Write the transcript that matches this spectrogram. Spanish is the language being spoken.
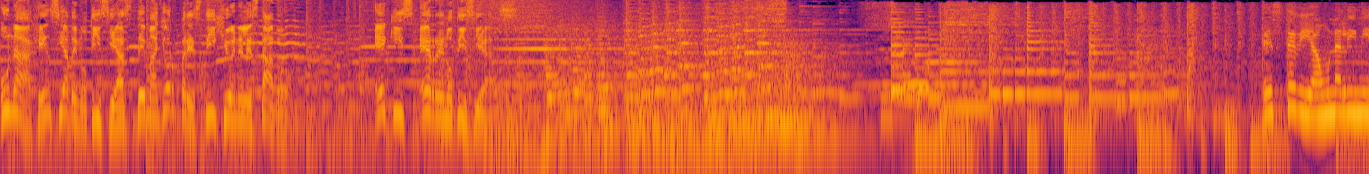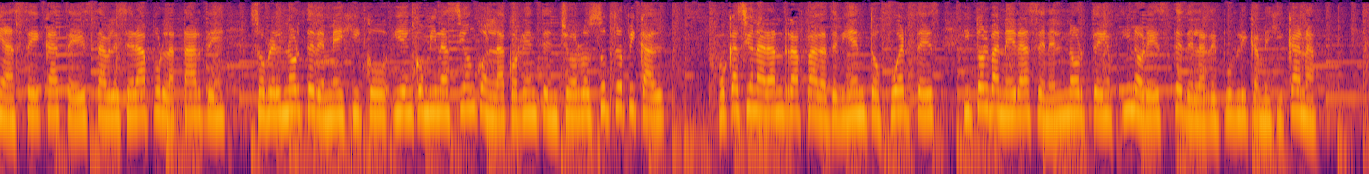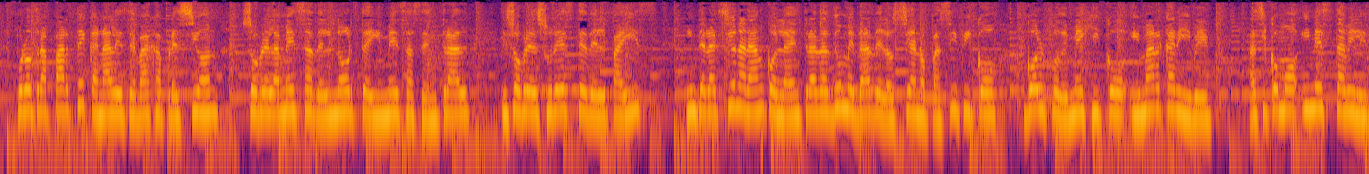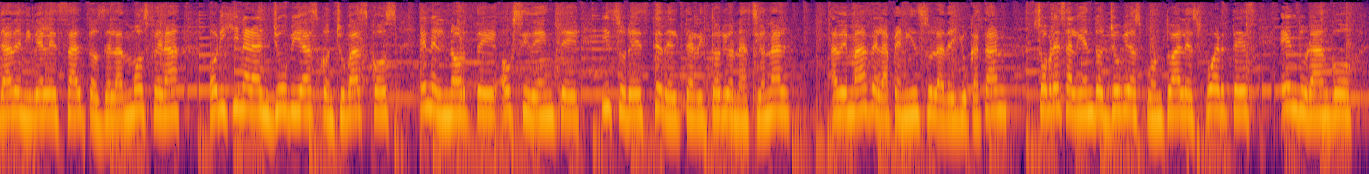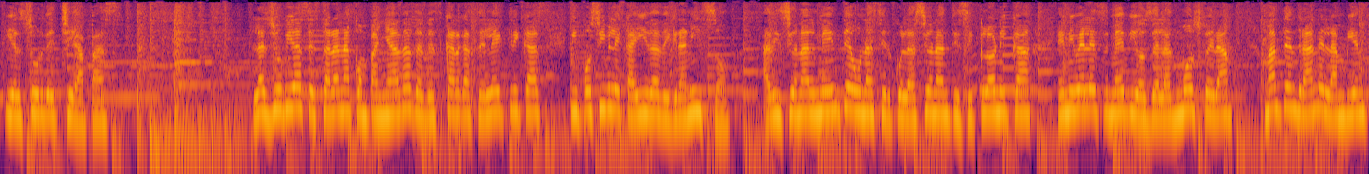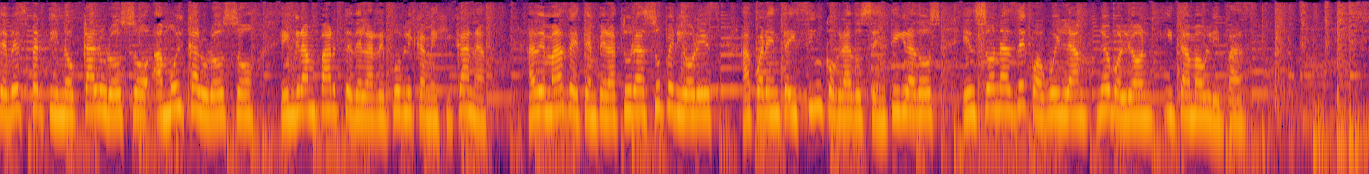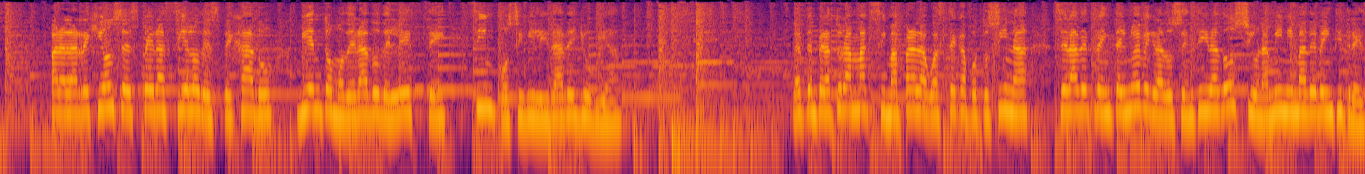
Una agencia de noticias de mayor prestigio en el estado. XR Noticias. Este día una línea seca se establecerá por la tarde sobre el norte de México y en combinación con la corriente en chorro subtropical ocasionarán ráfagas de viento fuertes y tolvaneras en el norte y noreste de la República Mexicana. Por otra parte, canales de baja presión sobre la mesa del norte y mesa central y sobre el sureste del país interaccionarán con la entrada de humedad del Océano Pacífico, Golfo de México y Mar Caribe, así como inestabilidad de niveles altos de la atmósfera, originarán lluvias con chubascos en el norte, occidente y sureste del territorio nacional, además de la península de Yucatán, sobresaliendo lluvias puntuales fuertes en Durango y el sur de Chiapas. Las lluvias estarán acompañadas de descargas eléctricas y posible caída de granizo. Adicionalmente, una circulación anticiclónica en niveles medios de la atmósfera mantendrán el ambiente vespertino caluroso a muy caluroso en gran parte de la República Mexicana, además de temperaturas superiores a 45 grados centígrados en zonas de Coahuila, Nuevo León y Tamaulipas. Para la región se espera cielo despejado, viento moderado del este, sin posibilidad de lluvia. La temperatura máxima para la Huasteca Potosina será de 39 grados centígrados y una mínima de 23.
